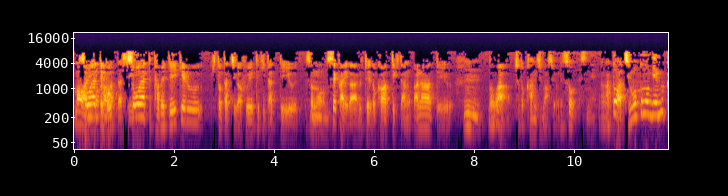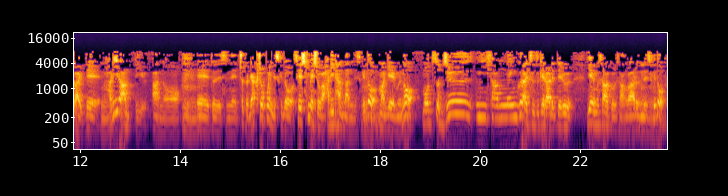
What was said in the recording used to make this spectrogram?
そうやってぼ変わったし。そうやって食べていける人たちが増えてきたっていう、そのうん。世界がある程度変わってきたのかなっていううん。のはちょっと感じますよね。そうですね。うん。あとは地元のゲーム界で、うん。ハリランっていう、あの、うん。えっ、とですね、ちょっと略称っぽいんですけど、正式名称がハリランなんですけど、うん。まあゲームの、もうずっと12、3年ぐらい続けられてるゲームサークルさんがあるんですけど、うん。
